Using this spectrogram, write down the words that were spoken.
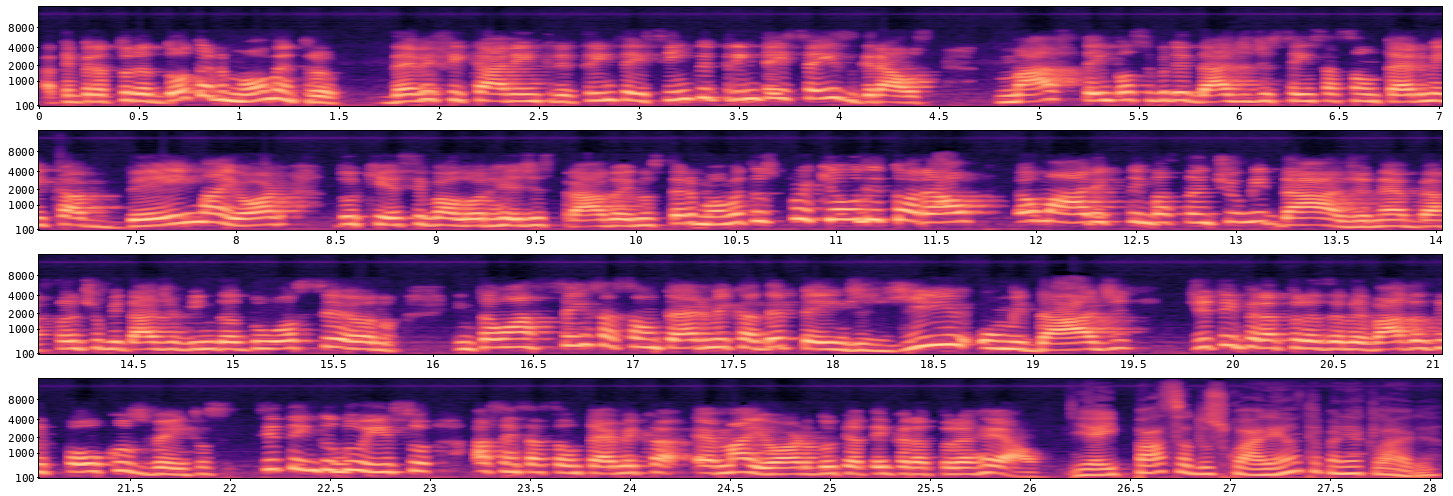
a temperatura do termômetro deve ficar entre 35 e 36 graus, mas tem possibilidade de sensação térmica bem maior do que esse valor registrado aí nos termômetros, porque o litoral é uma área que tem bastante umidade, né? Bastante umidade vinda do oceano. Então a sensação térmica depende de umidade de temperaturas elevadas e poucos ventos. Se tem tudo isso, a sensação térmica é maior do que a temperatura real. E aí passa dos 40, Maria Clara?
